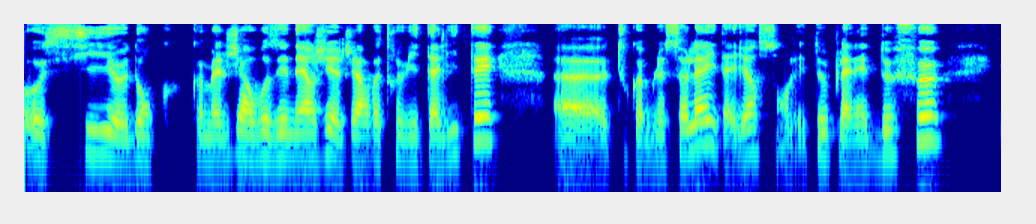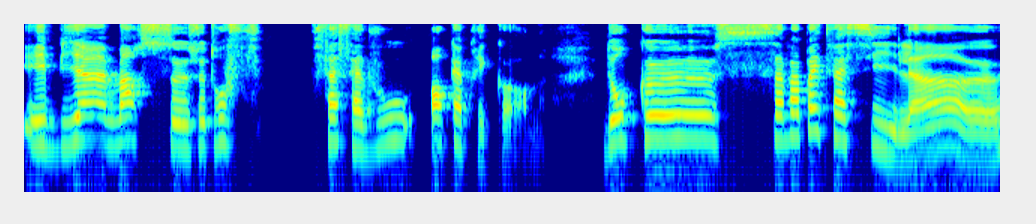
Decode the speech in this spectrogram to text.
aussi, euh, donc comme elle gère vos énergies, elle gère votre vitalité, euh, tout comme le soleil d'ailleurs, sont les deux planètes de feu, eh bien Mars se trouve face à vous en Capricorne. Donc euh, ça va pas être facile hein, euh,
